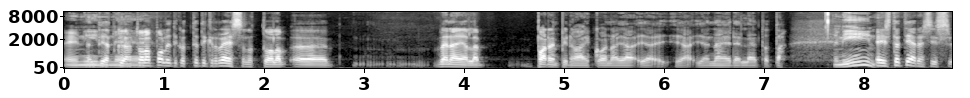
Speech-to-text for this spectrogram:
Ei, niin, en tiedä. Kyllähän tuolla poliitikot tietenkin reissannut tuolla ö, Venäjällä parempina aikoina ja, ja, ja, ja näin edelleen. Tota, niin. Ei sitä tiedä, siis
